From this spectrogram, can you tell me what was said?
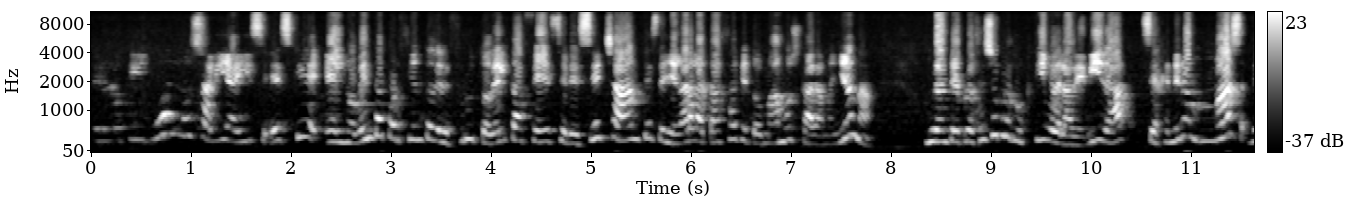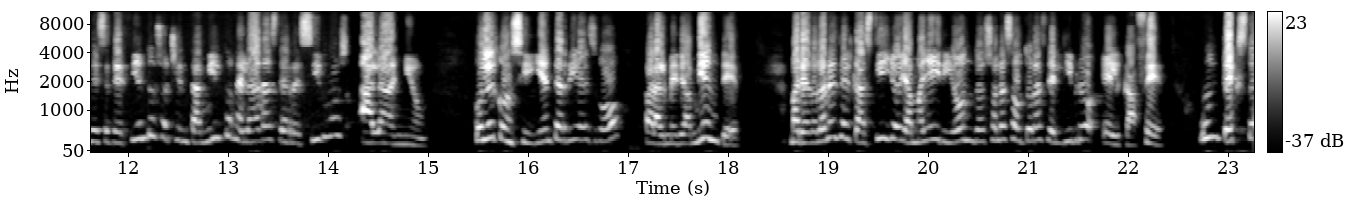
Pero lo que igual no sabíais es que el 90% del fruto del café se desecha antes de llegar a la taza que tomamos cada mañana. Durante el proceso productivo de la bebida se generan más de 780.000 toneladas de residuos al año, con el consiguiente riesgo para el medio ambiente. María Dolores del Castillo y Amaya Iriondo son las autoras del libro El Café, un texto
